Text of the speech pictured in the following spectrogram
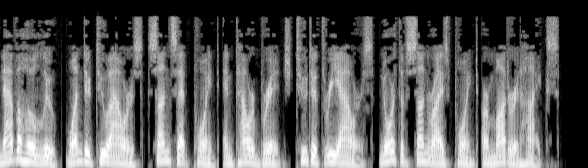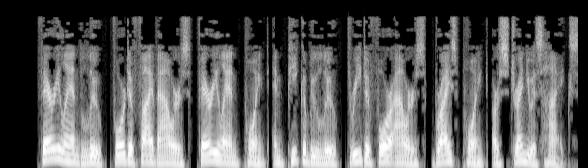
Navajo Loop 1 to 2 hours, Sunset Point and Tower Bridge 2 to 3 hours, north of Sunrise Point are moderate hikes. Fairyland Loop 4 to 5 hours, Fairyland Point and Peekaboo Loop 3 to 4 hours, Bryce Point are strenuous hikes.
